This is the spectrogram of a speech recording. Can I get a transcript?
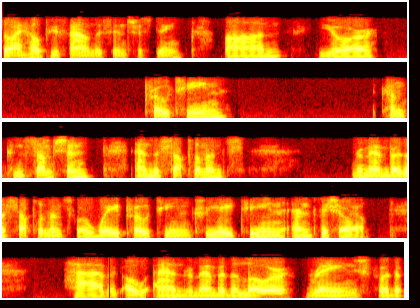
So I hope you found this interesting on your protein consumption and the supplements. Remember, the supplements were whey protein, creatine, and fish oil. have oh and remember the lower range for the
